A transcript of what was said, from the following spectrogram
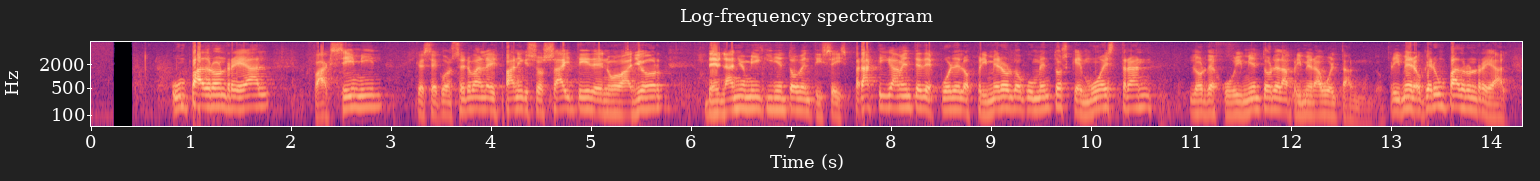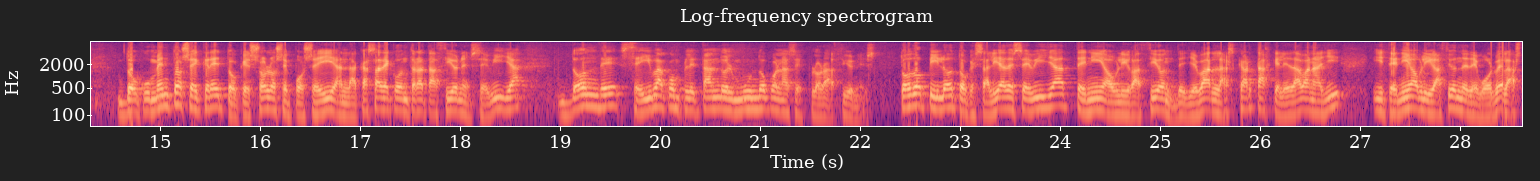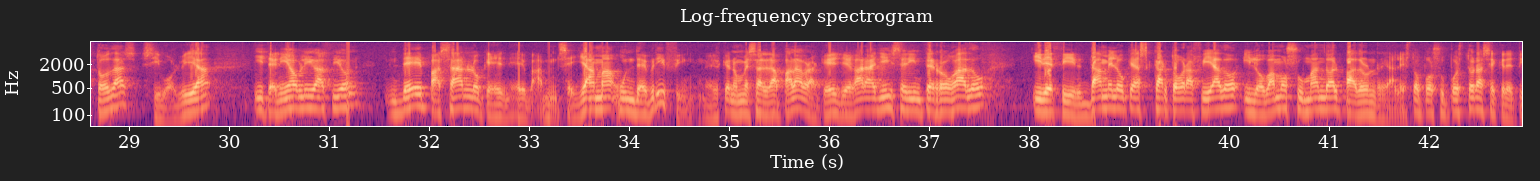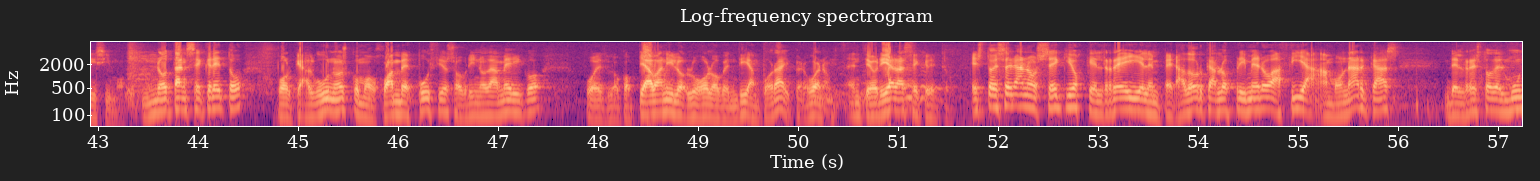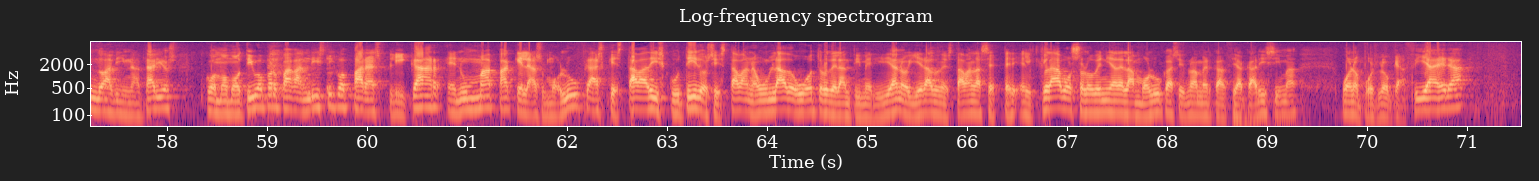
Un padrón real, facsímil, que se conserva en la Hispanic Society de Nueva York del año 1526, prácticamente después de los primeros documentos que muestran los descubrimientos de la primera vuelta al mundo. Primero, que era un padrón real, documento secreto que solo se poseía en la casa de contratación en Sevilla, donde se iba completando el mundo con las exploraciones. Todo piloto que salía de Sevilla tenía obligación de llevar las cartas que le daban allí y tenía obligación de devolverlas todas, si volvía, y tenía obligación de pasar lo que eh, se llama un debriefing, es que no me sale la palabra, que es llegar allí, ser interrogado y decir, dame lo que has cartografiado y lo vamos sumando al padrón real. Esto, por supuesto, era secretísimo. No tan secreto, porque algunos, como Juan Vespucio, sobrino de Américo, pues lo copiaban y luego lo vendían por ahí, pero bueno, en teoría era secreto. Estos eran obsequios que el rey, el emperador Carlos I, hacía a monarcas del resto del mundo, a dignatarios, como motivo propagandístico para explicar en un mapa que las Molucas, que estaba discutido si estaban a un lado u otro del antimeridiano y era donde estaban las... el clavo solo venía de las Molucas y era una mercancía carísima, bueno, pues lo que hacía era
